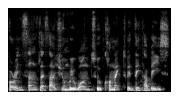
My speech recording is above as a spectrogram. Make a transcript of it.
For instance, let's assume we want to connect to a database.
